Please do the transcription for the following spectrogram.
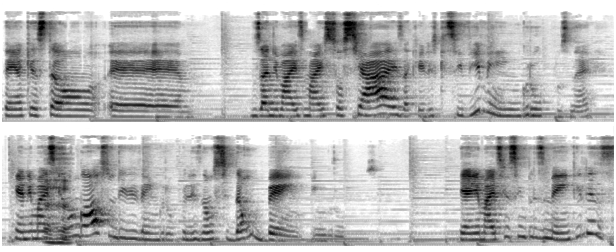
Tem a questão é, dos animais mais sociais, aqueles que se vivem em grupos, né? Tem animais que Aham. não gostam de viver em grupo, eles não se dão bem em grupos. Tem animais que simplesmente eles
